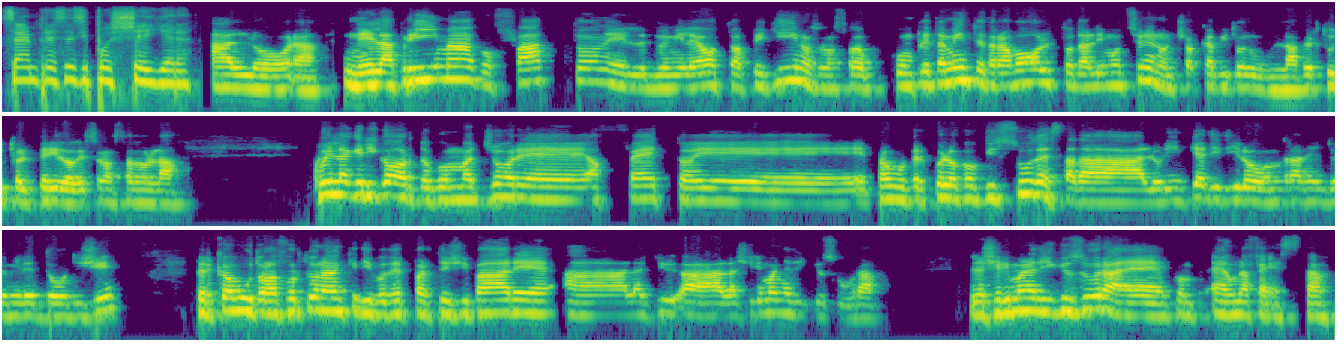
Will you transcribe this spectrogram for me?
sempre se si può scegliere? Allora, nella prima che ho fatto nel 2008 a Pechino sono stato completamente travolto dall'emozione, non ci ho capito nulla per tutto il periodo che sono stato là. Quella che ricordo con maggiore affetto e, proprio per quello che ho vissuto è stata le Olimpiadi di Londra nel 2012, perché ho avuto la fortuna anche di poter partecipare alla, alla cerimonia di chiusura. La cerimonia di chiusura è, è una festa,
